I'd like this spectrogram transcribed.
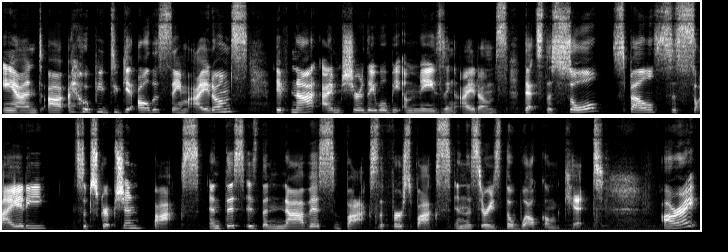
and uh, I hope you do get all the same items. If not, I'm sure they will be amazing items. That's the Soul Spell Society subscription box and this is the novice box the first box in the series the welcome kit all right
